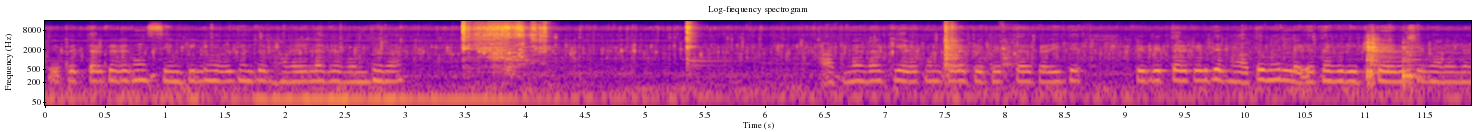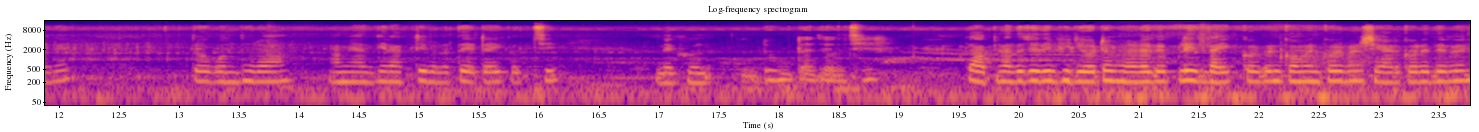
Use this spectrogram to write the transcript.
পেঁপের তরকারি এরকম সিম্পলভাবে কিন্তু ভালোই লাগে বন্ধুরা। আপনারা কি এরকম করে পেঁপের তরকারিতে পেঁপের তরকারিতে ভাতও ভালো লাগে, তবে রুটিটাই বেশি ভালো লাগে। তো বন্ধুরা, আমি আজকে রাত্রিবেলাতে এটাই করছি। দেখুন ডুমটা জ্বলছে। তো আপনাদের যদি ভিডিওটা ভালো লাগে প্লিজ লাইক করবেন কমেন্ট করবেন শেয়ার করে দেবেন।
